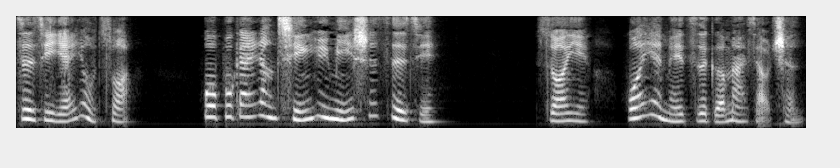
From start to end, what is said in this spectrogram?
自己也有错，我不该让情欲迷失自己，所以我也没资格骂小陈。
